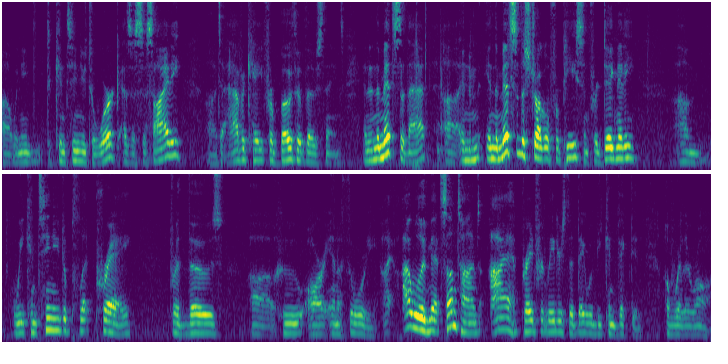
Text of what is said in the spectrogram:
Uh, we need to continue to work as a society uh, to advocate for both of those things. And in the midst of that, uh, in, in the midst of the struggle for peace and for dignity, um, we continue to pl- pray for those uh, who are in authority. I, I, will admit, sometimes I have prayed for leaders that they would be convicted of where they're wrong.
